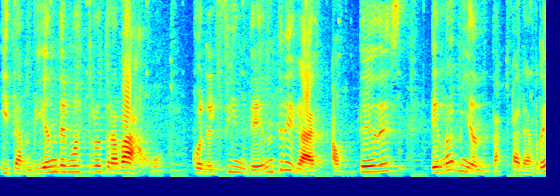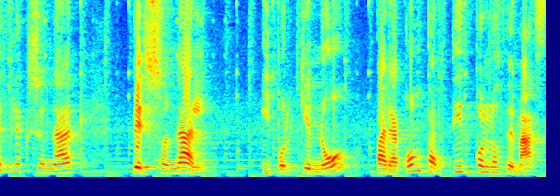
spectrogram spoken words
y también de nuestro trabajo con el fin de entregar a ustedes herramientas para reflexionar personal y, por qué no, para compartir con los demás.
